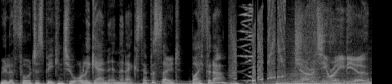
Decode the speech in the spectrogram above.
We look forward to speaking to you all again in the next episode. Bye for now. Charity Radio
